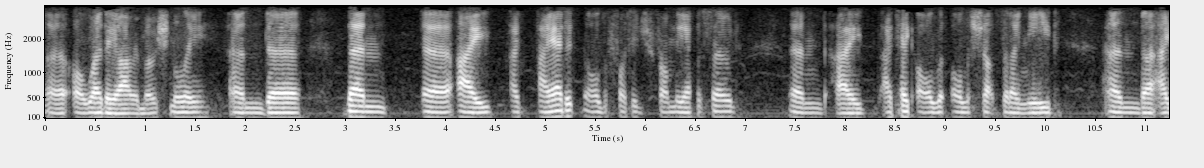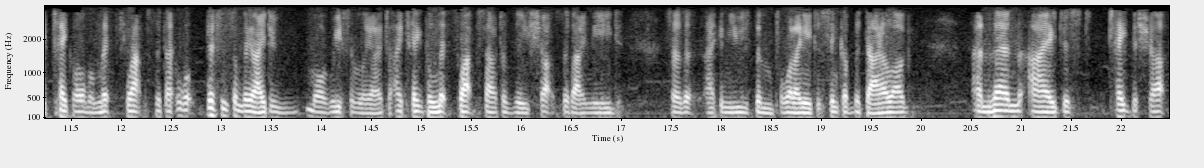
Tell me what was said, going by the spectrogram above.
uh, or where they are emotionally. And uh, then uh, I, I I edit all the footage from the episode, and I I take all the all the shots that I need, and uh, I take all the lip flaps that I. Well, this is something I do more recently. I, I take the lip flaps out of the shots that I need, so that I can use them for what I need to sync up the dialogue, and then I just take the shots,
